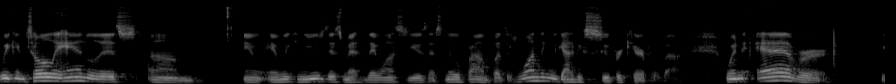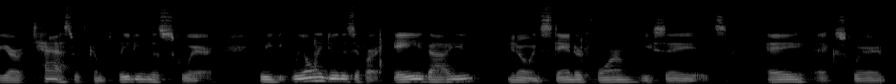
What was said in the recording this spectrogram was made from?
we can totally handle this, um, and, and, we can use this method they want us to use. That's no problem. But there's one thing we got to be super careful about. Whenever we are tasked with completing the square, we, we only do this if our a value, you know, in standard form, we say it's ax squared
